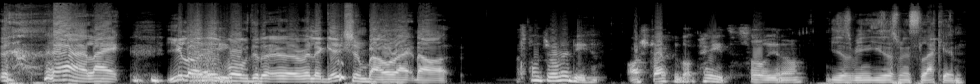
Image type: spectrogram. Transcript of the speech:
like, you lot are involved in a, a relegation battle right now. I told you already. Our striker got paid, so you know You just been you just been slacking.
